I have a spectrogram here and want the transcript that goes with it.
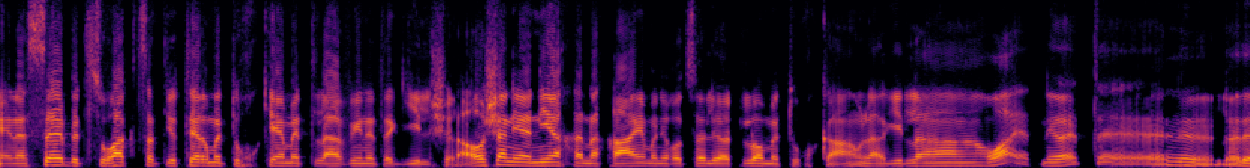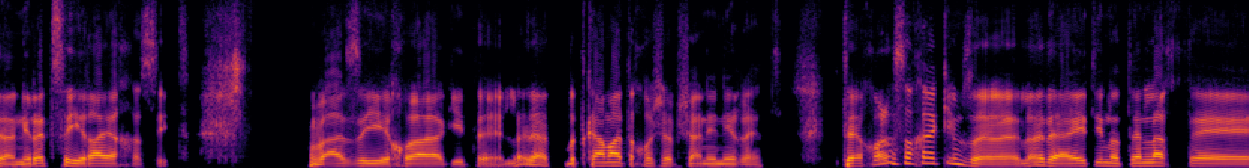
אנסה בצורה קצת יותר מתוחכמת להבין את הגיל שלה. או שאני אניח הנחה אם אני רוצה להיות לא מתוחכם, להגיד לה, וואי, את נראית, אה, לא יודע, נראית צעירה יחסית. ואז היא יכולה להגיד, אה, לא יודע, בת כמה אתה חושב שאני נראית? אתה יכול לשחק עם זה, לא יודע, הייתי נותן לך אה,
